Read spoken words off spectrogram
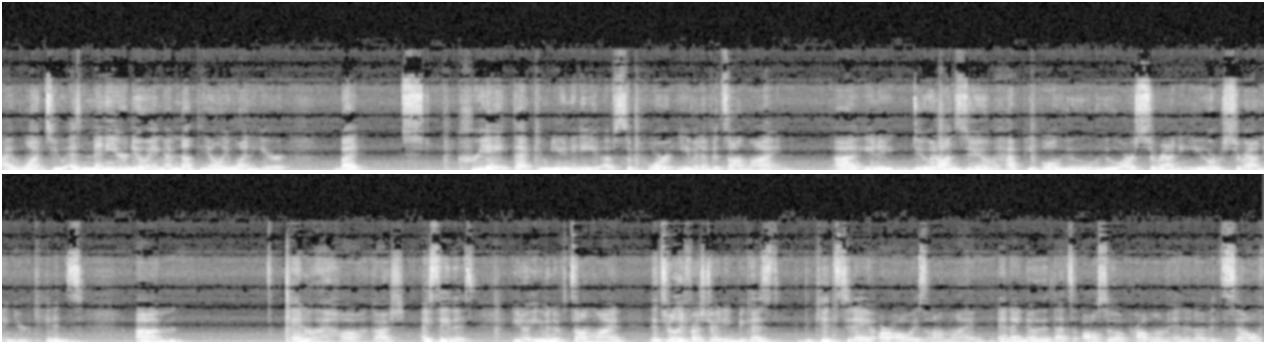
I want to as many are doing i'm not the only one here but create that community of support, even if it's online. Uh, you know, do it on Zoom. Have people who who are surrounding you or surrounding your kids. Um, and oh gosh, I say this. You know, even if it's online, it's really frustrating because the kids today are always online, and I know that that's also a problem in and of itself.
